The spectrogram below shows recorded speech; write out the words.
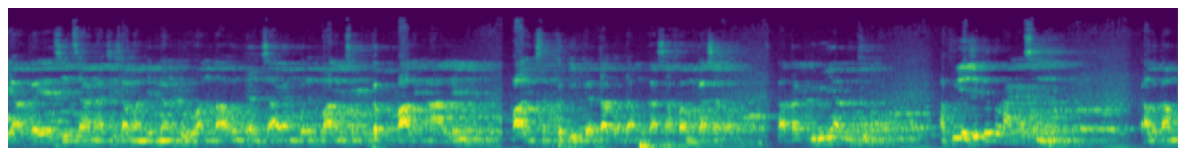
ya Abu Yazid saya ngaji sama jenengan puluhan tahun dan saya murid paling sergap, paling alim, paling sergap ibadah kok tidak muka syafah, muka syafah. Kata gurunya lucu, Abu Yazid itu orangnya senang. Kalau kamu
